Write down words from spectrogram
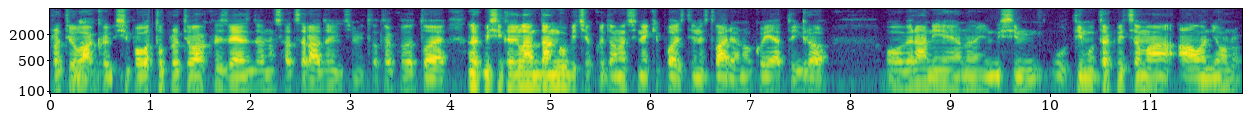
protiv ovakve, mislim, pogotovo protiv ovakve zvezde, ono, sad sa Radovićem i to, tako da to je, znači, mislim, kad gledam Dangubića koji donosi neke pozitivne stvari, ono, koji je to igrao ove, ranije, ono, mislim, u tim utakmicama, a on je, ono,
